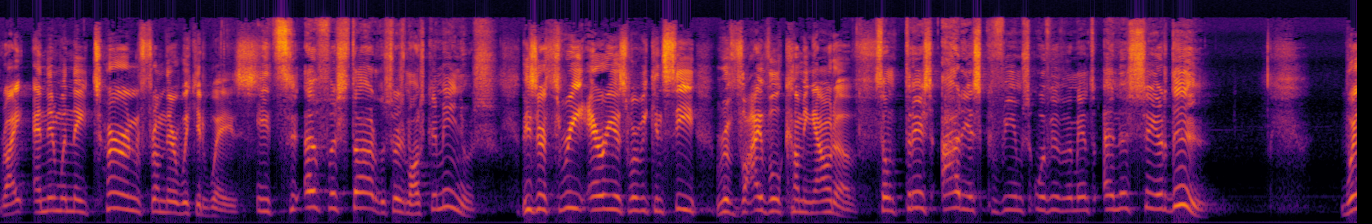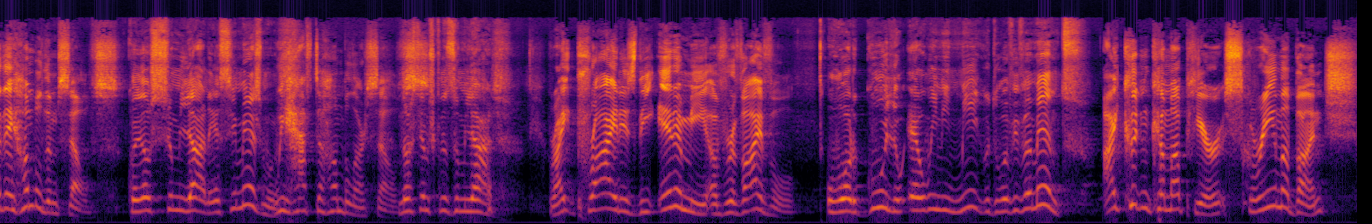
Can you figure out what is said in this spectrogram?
right? And then when they turn from their wicked ways. e de se afastar dos seus maus caminhos. These are three areas where we can see revival coming out of. São três áreas que vimos o avivamento a nascer de. Where they humble themselves. Quando eles se humilharem a si mesmos. We have to humble Nós ourselves. temos que nos humilhar. Right? Pride is the enemy of revival. O orgulho é o inimigo do avivamento. I couldn't come up here, scream a bunch,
